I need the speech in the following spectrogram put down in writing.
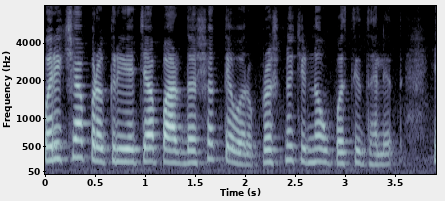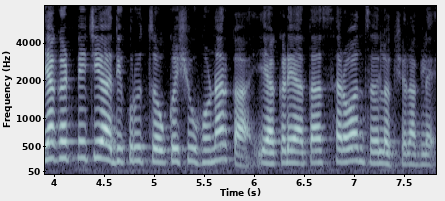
परीक्षा प्रक्रियेच्या पारदर्शकतेवर प्रश्नचिन्ह उपस्थित झालेत. या घटनेची अधिकृत चौकशी होणार का याकडे आता सर्वांचं लक्ष लागलंय.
